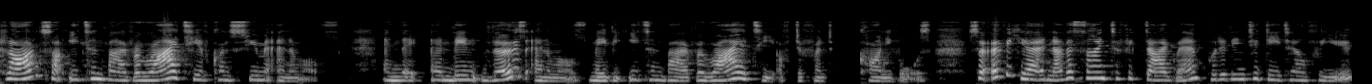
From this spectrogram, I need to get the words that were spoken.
Plants are eaten by a variety of consumer animals, and, they, and then those animals may be eaten by a variety of different carnivores. So over here, another scientific diagram, put it into detail for you,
